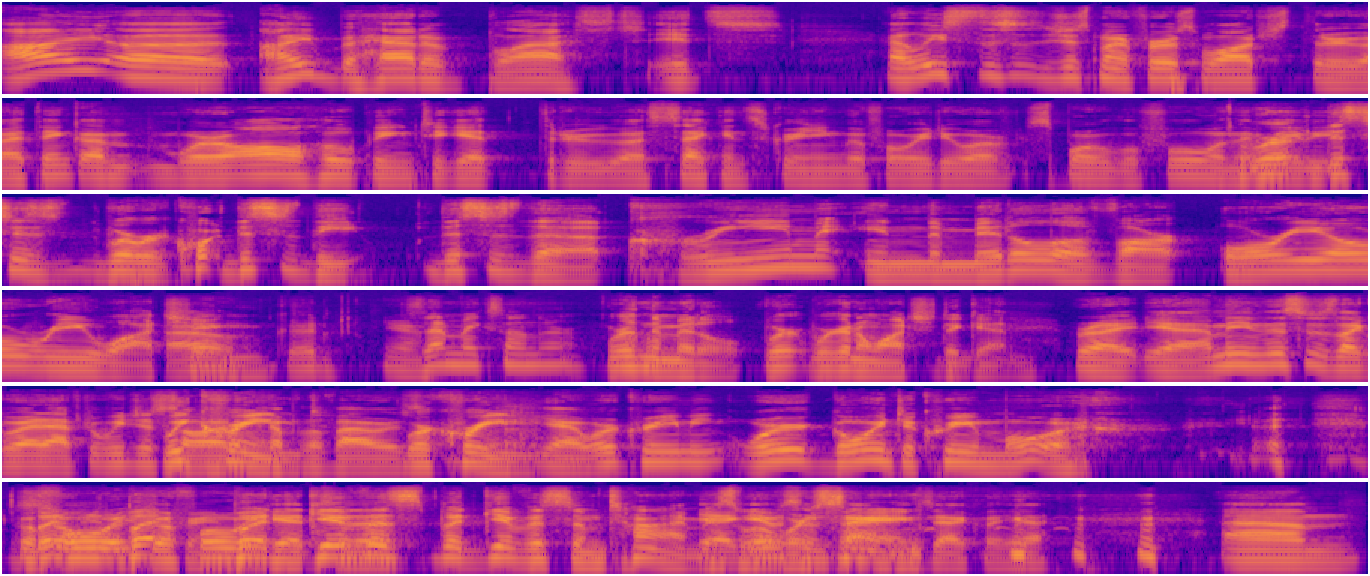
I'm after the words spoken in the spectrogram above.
I uh I b- had a blast. It's at least this is just my first watch through. I think I'm, we're all hoping to get through a second screening before we do our spoilable full, and then We're, maybe this is we're record. This is the this is the cream in the middle of our Oreo rewatching. Oh, good. Yeah. Does that make sense? We're in the middle. We're, we're gonna watch it again. right. Yeah, I mean this is like right after we just We saw it a creamed. couple of hours. We're creamed. Yeah, we're creaming. We're going to cream more. But, before we, but, before but give to the- us but give us some time. yeah, is what us we're some time. saying. Exactly. Yeah. um,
